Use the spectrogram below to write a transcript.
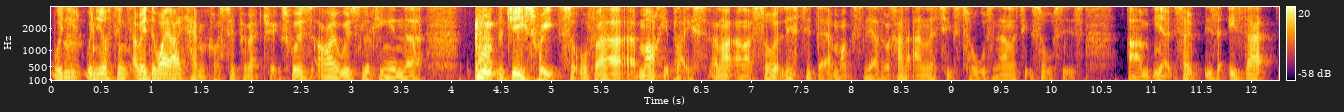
when mm. you when you're thinking, I mean, the way I came across Supermetrics was I was looking in the the G Suite sort of uh, marketplace, and I, and I saw it listed there amongst the other kind of analytics tools and analytics sources. Um, you know, so is is that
